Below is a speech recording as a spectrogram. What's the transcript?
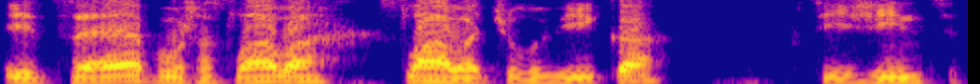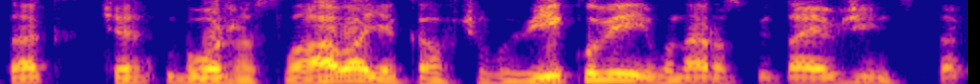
І це Божа слава, слава чоловіка в цій жінці, так? Чи Божа слава, яка в чоловікові, і вона розквітає в жінці, так?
